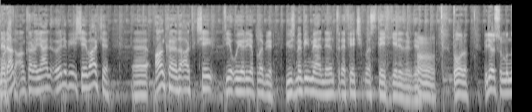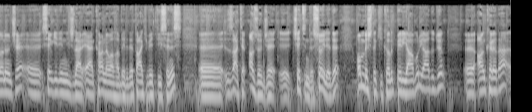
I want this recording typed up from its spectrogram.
neden? Başta Ankara yani öyle bir şey var ki e, Ankara'da artık şey diye uyarı yapılabilir. Yüzme bilmeyenlerin trafiğe çıkması tehlikelidir diye. Hmm, doğru. Biliyorsun bundan önce e, sevgili dinleyiciler eğer karnaval haberi de takip ettiyseniz e, zaten az önce e, Çetin de söyledi. 15 dakikalık bir yağmur yağdı dün e, Ankara'da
